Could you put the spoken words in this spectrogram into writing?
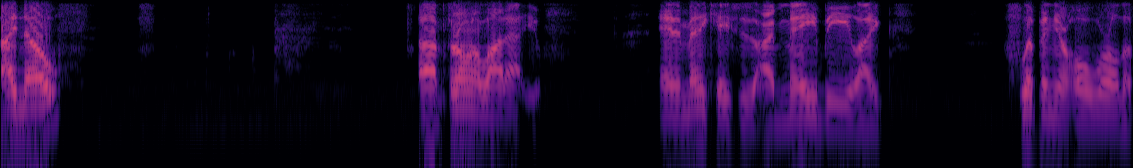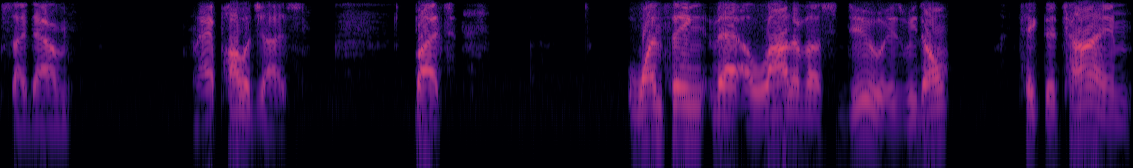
I know I'm throwing a lot at you. And in many cases, I may be like flipping your whole world upside down. And I apologize. But one thing that a lot of us do is we don't take the time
